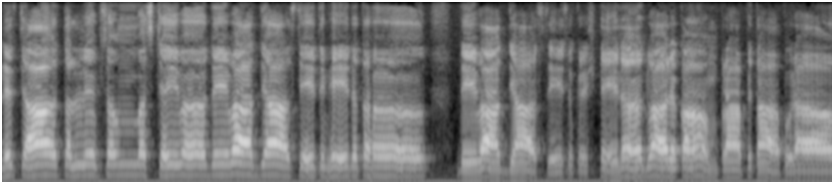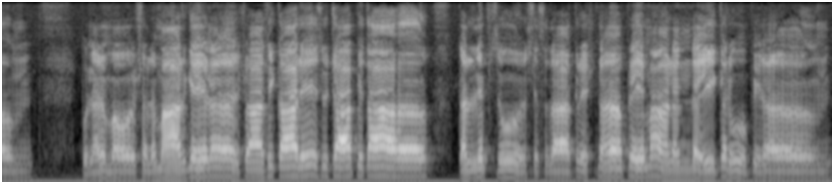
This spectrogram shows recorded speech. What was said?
नित्यास्तल्लिप्संवश्चैव देवाद्याश्चेति भेदतः। देवाद्यास्तेषु कृष्णेन द्वारकां प्रापिता पुरा। पुनर्मौसलमार्गेण स्वाधिकारेषु चापिताः। तल्लिप्सु सदा कृष्णप्रेमानन्दैकरूपिणः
